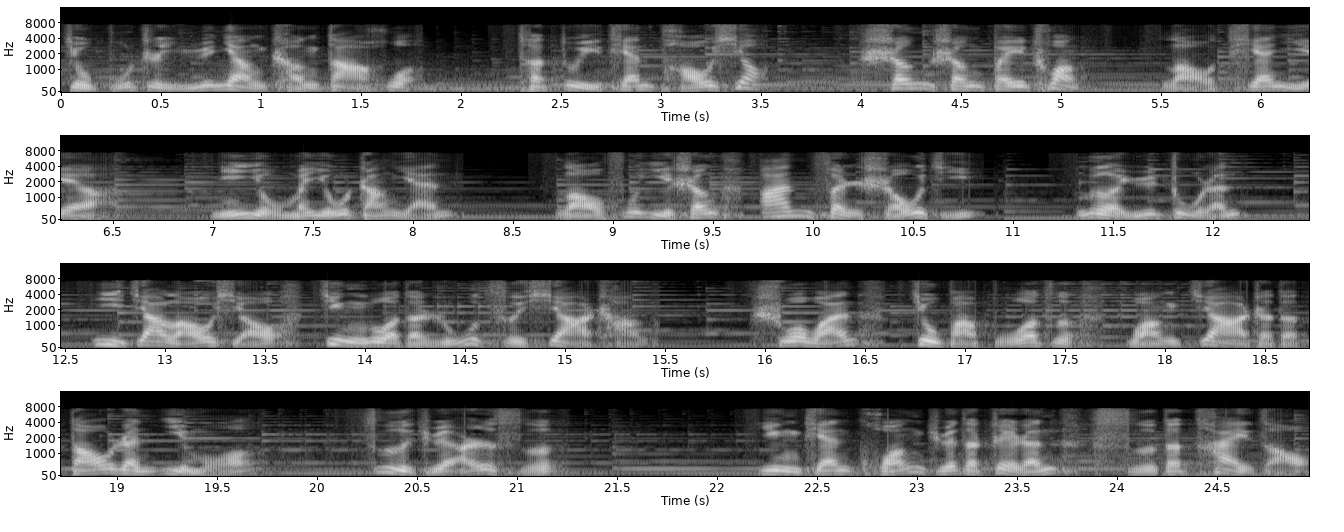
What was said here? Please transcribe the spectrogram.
就不至于酿成大祸。他对天咆哮，声声悲怆：“老天爷啊，你有没有长眼？老夫一生安分守己，乐于助人，一家老小竟落得如此下场。说完，就把脖子往架着的刀刃一抹，自绝而死。应天狂觉得这人死得太早，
